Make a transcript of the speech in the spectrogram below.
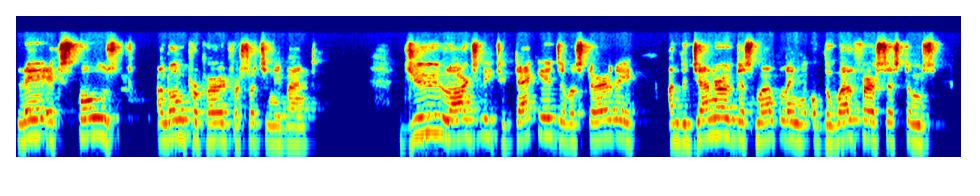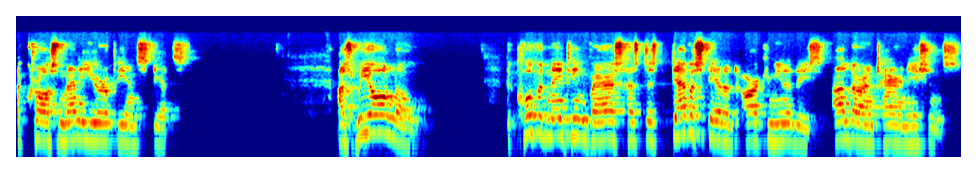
lay exposed and unprepared for such an event, due largely to decades of austerity and the general dismantling of the welfare systems across many European states. As we all know, the COVID-19 virus has just devastated our communities and our entire nations.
